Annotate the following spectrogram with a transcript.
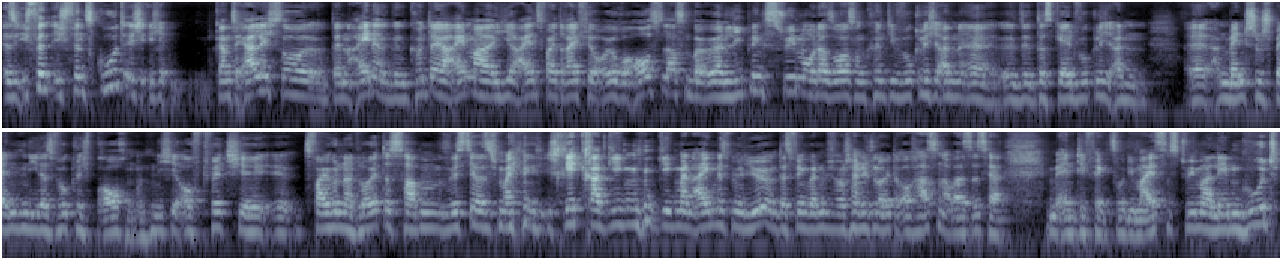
Also ich finde es gut, ich, ich, ganz ehrlich, so, denn eine, könnt ihr ja einmal hier 1, 2, 3, 4 Euro auslassen bei euren Lieblingsstreamer oder sowas und könnt die wirklich an, äh, das Geld wirklich an, äh, an Menschen spenden, die das wirklich brauchen und nicht hier auf Twitch hier 200 äh, Leute haben. Wisst ihr, was ich meine? Ich rede gerade gegen, gegen mein eigenes Milieu und deswegen werden mich wahrscheinlich Leute auch hassen, aber es ist ja im Endeffekt so. Die meisten Streamer leben gut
